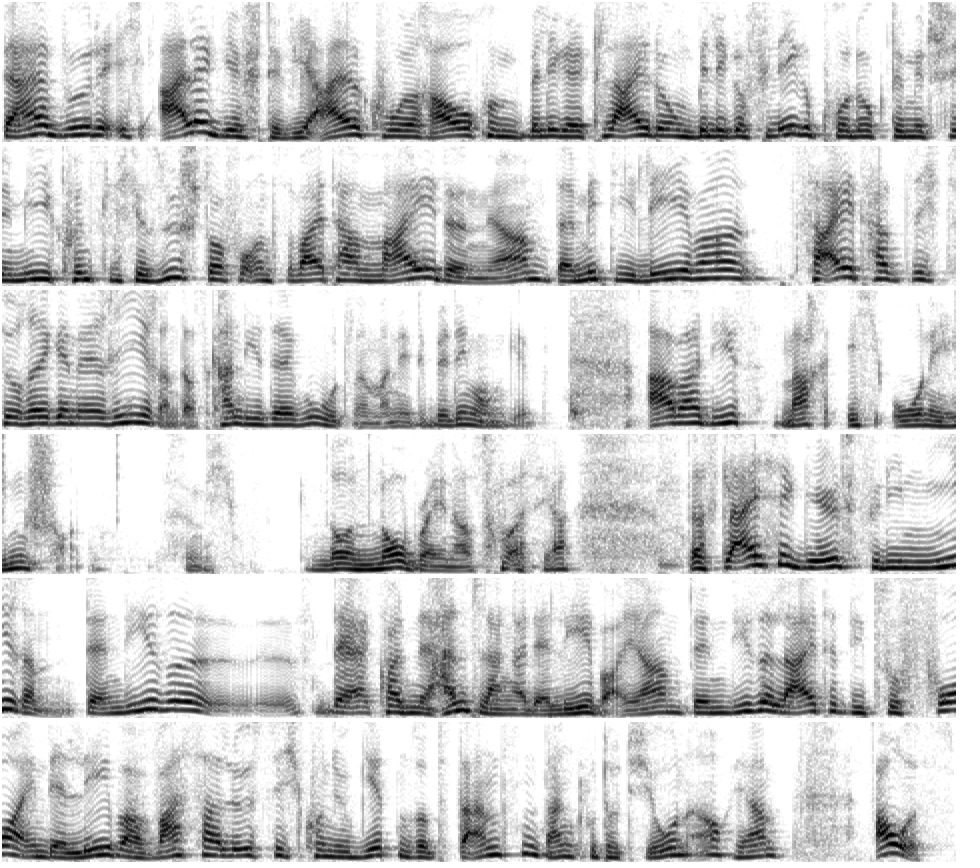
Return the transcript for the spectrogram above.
Daher würde ich alle Gifte wie Alkohol, Rauchen, billige Kleidung, billige Pflegeprodukte mit Chemie, künstliche Süßstoffe und so weiter meiden, ja, damit die Leber Zeit hat, sich zu regenerieren. Das kann die sehr gut, wenn man ihr die Bedingungen gibt. Aber dies mache ich ohnehin schon. Das ist für mich No-Brainer, sowas, ja. Das gleiche gilt für die Nieren, denn diese ist der, quasi der Handlanger der Leber, ja. Denn diese leitet die zuvor in der Leber wasserlöslich konjugierten Substanzen, dank Glutathion auch, ja, aus.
